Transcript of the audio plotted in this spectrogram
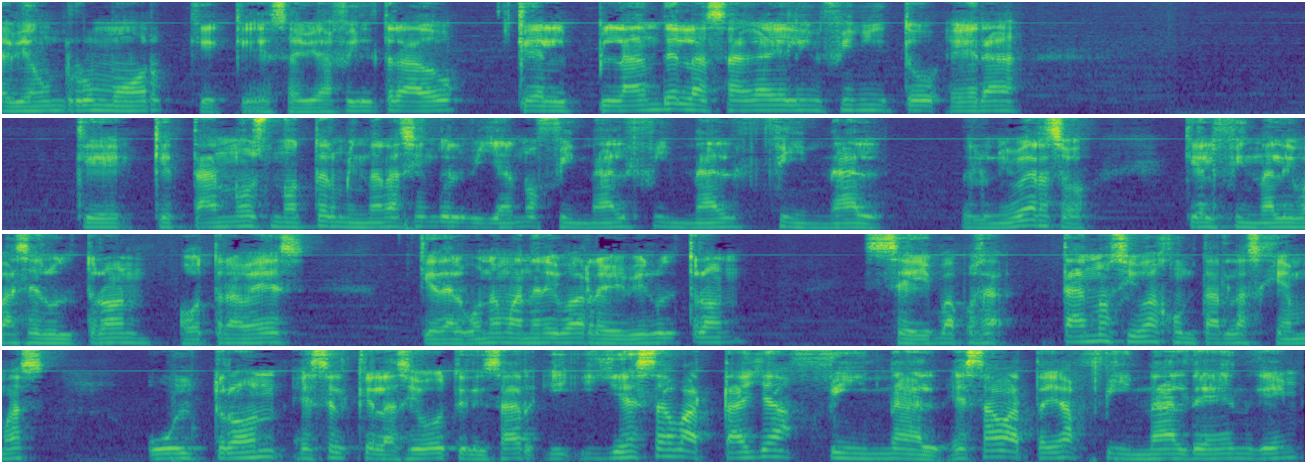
había un rumor que, que se había filtrado, que el plan de la saga del infinito era que, que Thanos no terminara siendo el villano final, final, final del universo. Que el final iba a ser Ultron otra vez. Que de alguna manera iba a revivir Ultron se iba, o sea, Thanos iba a juntar las gemas, Ultron es el que las iba a utilizar y, esa batalla final, esa batalla final de Endgame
